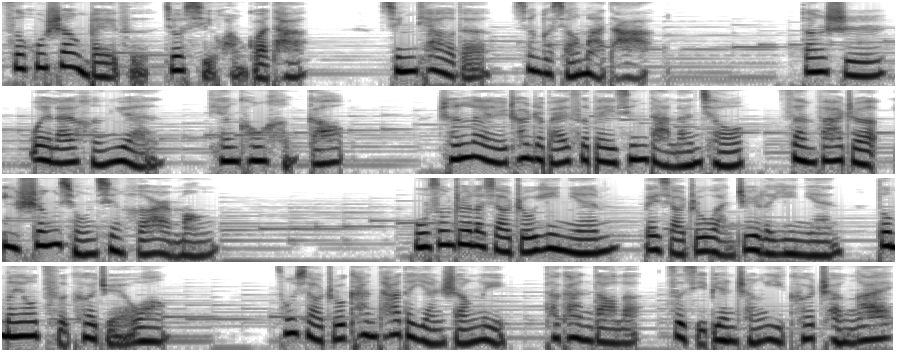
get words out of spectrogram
似乎上辈子就喜欢过他，心跳的像个小马达。当时未来很远，天空很高，陈磊穿着白色背心打篮球，散发着一身雄性荷尔蒙。武松追了小竹一年，被小竹婉拒了一年，都没有此刻绝望。从小竹看他的眼神里，他看到了。自己变成一颗尘埃，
